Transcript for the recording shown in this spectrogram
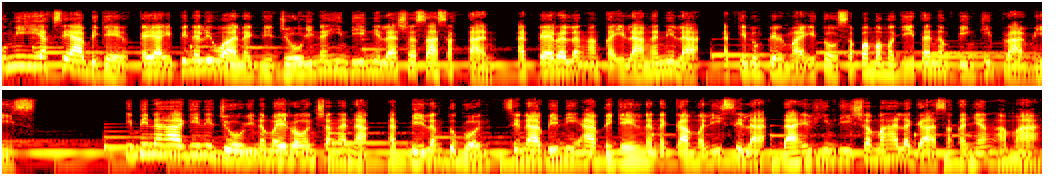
Umiiyak si Abigail kaya ipinaliwanag ni Joey na hindi nila siya sasaktan, at pera lang ang kailangan nila, at kinumpirma ito sa pamamagitan ng Pinky Promise. Ibinahagi ni Joey na mayroon siyang anak, at bilang tugon, sinabi ni Abigail na nagkamali sila dahil hindi siya mahalaga sa kanyang ama.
